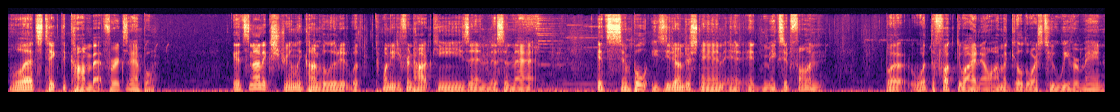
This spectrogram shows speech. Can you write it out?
Let's take the combat for example. It's not extremely convoluted with 20 different hotkeys and this and that it's simple, easy to understand, and it makes it fun. But what the fuck do I know? I'm a Guild Wars 2 Weaver main.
